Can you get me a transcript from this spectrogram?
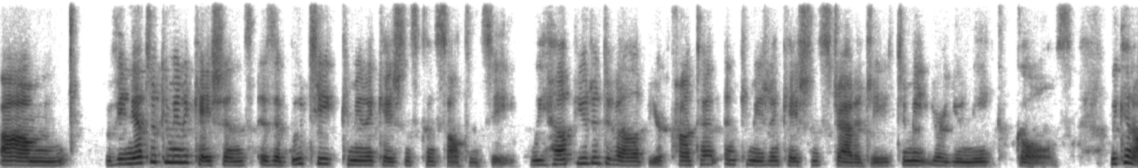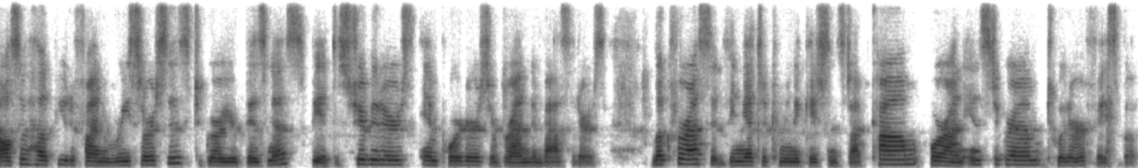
Um, Vigneto Communications is a boutique communications consultancy. We help you to develop your content and communication strategy to meet your unique goals. We can also help you to find resources to grow your business, be it distributors, importers, or brand ambassadors. Look for us at vignetocommunications.com or on Instagram, Twitter, or Facebook.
